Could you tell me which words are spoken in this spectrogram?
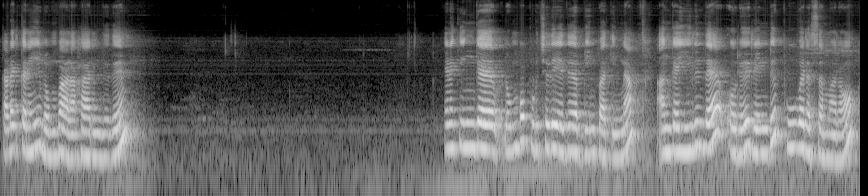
கடற்கரையும் ரொம்ப அழகாக இருந்தது. எனக்கு இங்கே ரொம்ப பிடிச்சது எது அப்படின்னு பார்த்தீங்கன்னா அங்கே இருந்த ஒரு ரெண்டு பூவரச மரம்.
